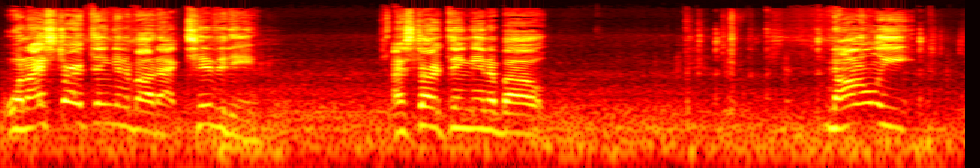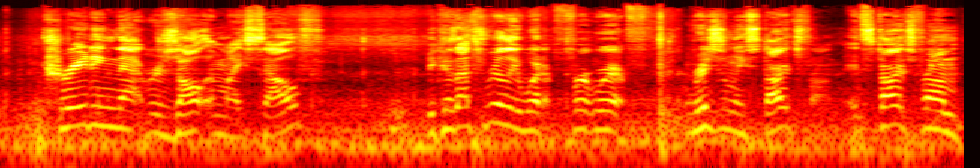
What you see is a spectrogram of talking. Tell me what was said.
when I start thinking about activity, I start thinking about not only creating that result in myself, because that's really what it, where it originally starts from. It starts from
